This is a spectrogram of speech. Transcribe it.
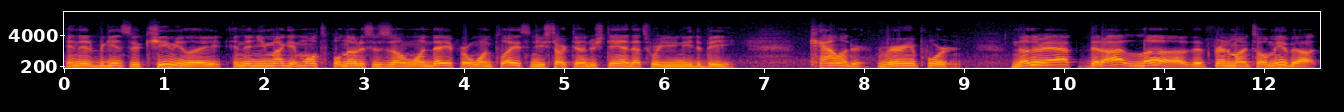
And then it begins to accumulate. And then you might get multiple notices on one day for one place. And you start to understand that's where you need to be. Calendar, very important. Another app that I love that a friend of mine told me about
